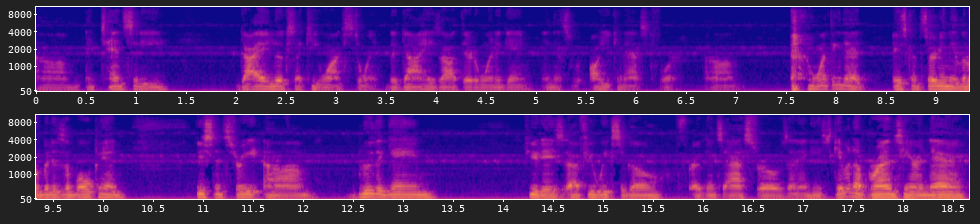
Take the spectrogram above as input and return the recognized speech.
um, intensity. Guy looks like he wants to win. The guy is out there to win a game, and that's all you can ask for. Um, one thing that is concerning me a little bit is the bullpen. Huston Street, um, blew the game a few days, a few weeks ago against Astros, and then he's given up runs here and there.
